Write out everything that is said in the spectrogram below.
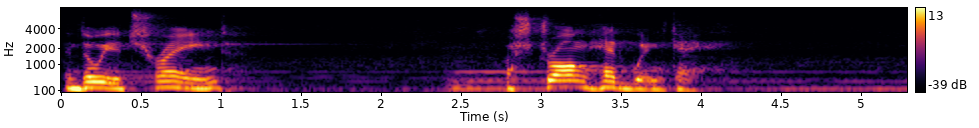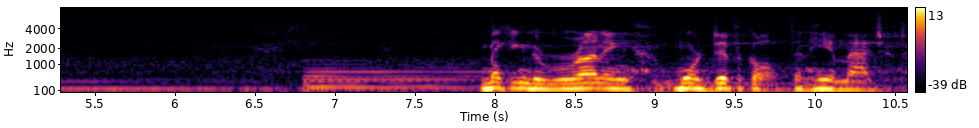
and though he had trained, a strong headwind came, making the running more difficult than he imagined.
